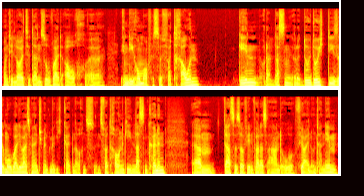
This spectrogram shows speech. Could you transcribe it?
und die Leute dann soweit auch äh, in die Homeoffices vertrauen gehen oder lassen oder durch diese Mobile Device Management Möglichkeiten auch ins, ins Vertrauen gehen lassen können. Ähm, das ist auf jeden Fall das A und O für ein Unternehmen,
